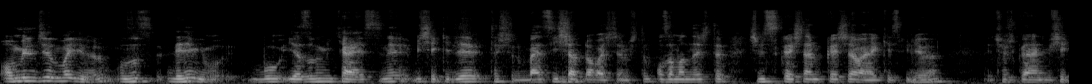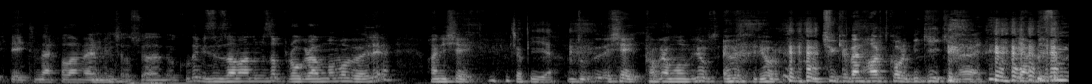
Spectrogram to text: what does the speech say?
11. yılıma giriyorum. Uzun dediğim gibi bu yazılım hikayesini bir şekilde taşıdım. Ben C Sharp'la başlamıştım. O zamanlar işte şimdi Scratch'ler Scratch'ler var herkes biliyor. E, Çocuklar hani bir şekilde eğitimler falan vermeye çalışıyorlardı okulda. Bizim zamanımızda programlama böyle hani şey Çok iyi ya. Du- şey programlama biliyor musun? Evet biliyorum. Çünkü ben hardcore bir geekim evet. Ya bizim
